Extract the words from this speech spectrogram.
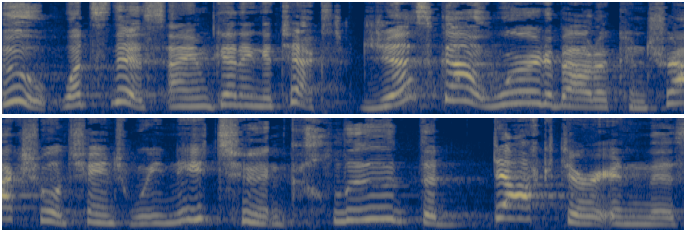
Ooh, what's this? I am getting a text. Just got word about a contractual change. We need to include the doctor in this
